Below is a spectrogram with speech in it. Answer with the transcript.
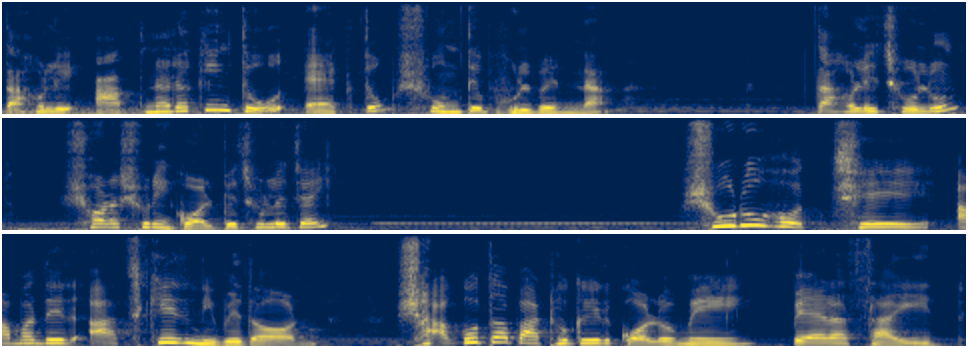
তাহলে আপনারা কিন্তু একদম শুনতে ভুলবেন না। তাহলে চলুন সরাসরি গল্পে চলে যাই। শুরু হচ্ছে আমাদের আজকের নিবেদন, স্বাগতা পাঠকের কলমে প্যারাসাইট।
